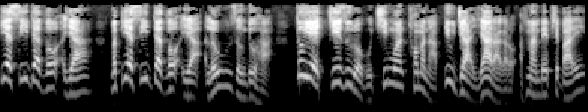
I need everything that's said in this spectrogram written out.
ပျက်စီးတတ်သောအရာမပျက်စီးတတ်သောအရာအလုံးစုံတို့ဟာသူ့ရဲ့ကျေးဇူးတော်ကိုချီးမွမ်းထောမနာပြုကြရတာကတော့အမှန်ပဲဖြစ်ပါတယ်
